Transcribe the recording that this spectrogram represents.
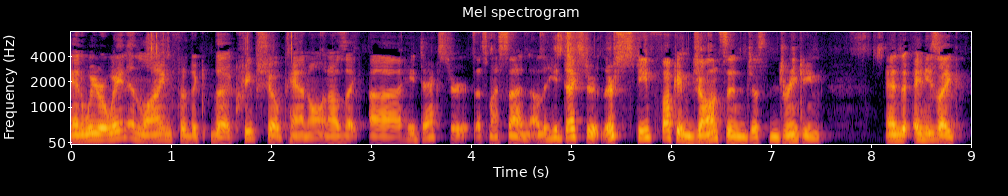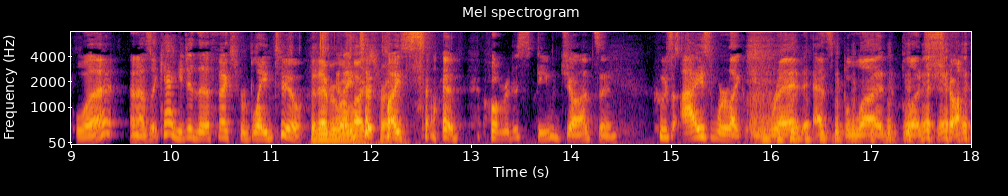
And we were waiting in line for the the creep show panel, and I was like, uh, "Hey Dexter, that's my son." I was like, "Hey Dexter, there's Steve fucking Johnson just drinking," and and he's like, "What?" And I was like, "Yeah, he did the effects for Blade Two." But everyone and I likes took my son over to Steve Johnson, whose eyes were like red as blood, bloodshot.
